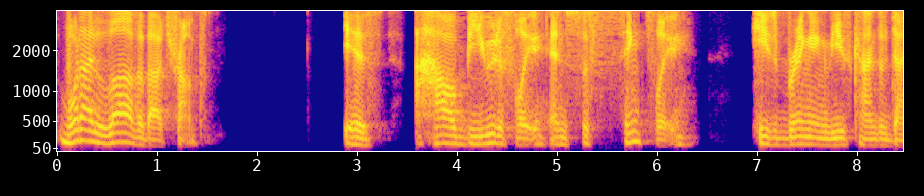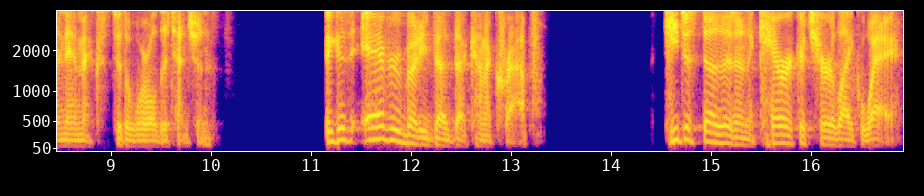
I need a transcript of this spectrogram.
what I love about Trump is how beautifully and succinctly he's bringing these kinds of dynamics to the world attention. Because everybody does that kind of crap. He just does it in a caricature like way.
